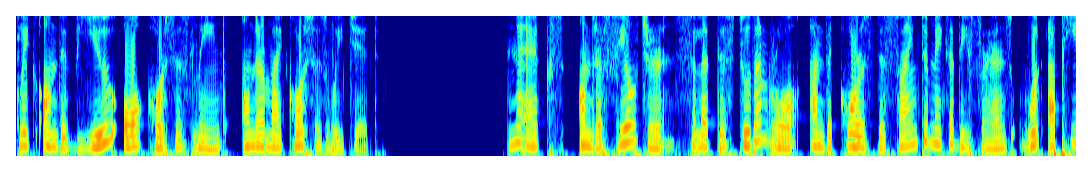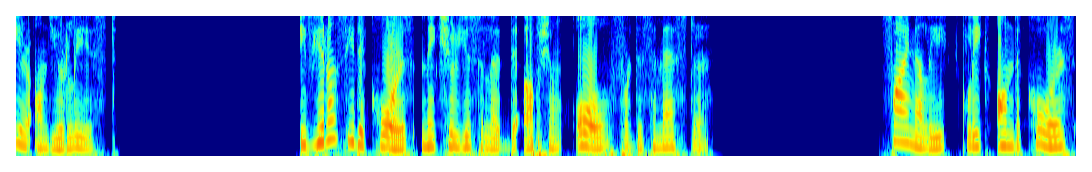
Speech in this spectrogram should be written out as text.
click on the View All Courses link under My Courses widget. Next, under Filter, select the student role and the course designed to make a difference would appear on your list. If you don't see the course, make sure you select the option All for the semester. Finally, click on the course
